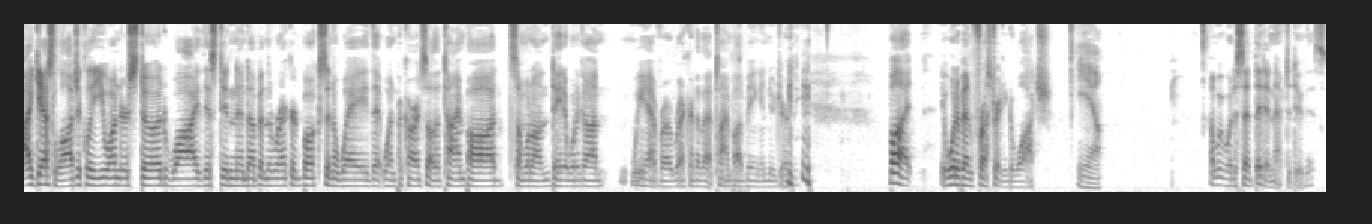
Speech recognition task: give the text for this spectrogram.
I guess logically you understood why this didn't end up in the record books in a way that when Picard saw the time pod, someone on data would have gone, We have a record of that time pod being in New Jersey. but it would have been frustrating to watch. Yeah. And we would have said they didn't have to do this.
